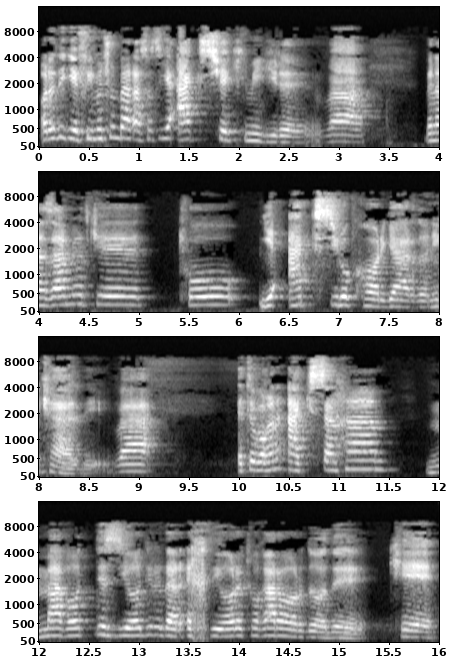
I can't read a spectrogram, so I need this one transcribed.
آره دیگه فیلمه چون بر اساس یه عکس شکل می‌گیره و به نظر میاد که تو یه عکسی رو کارگردانی کردی و اتفاقا عکس هم مواد زیادی رو در اختیار تو قرار داده که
